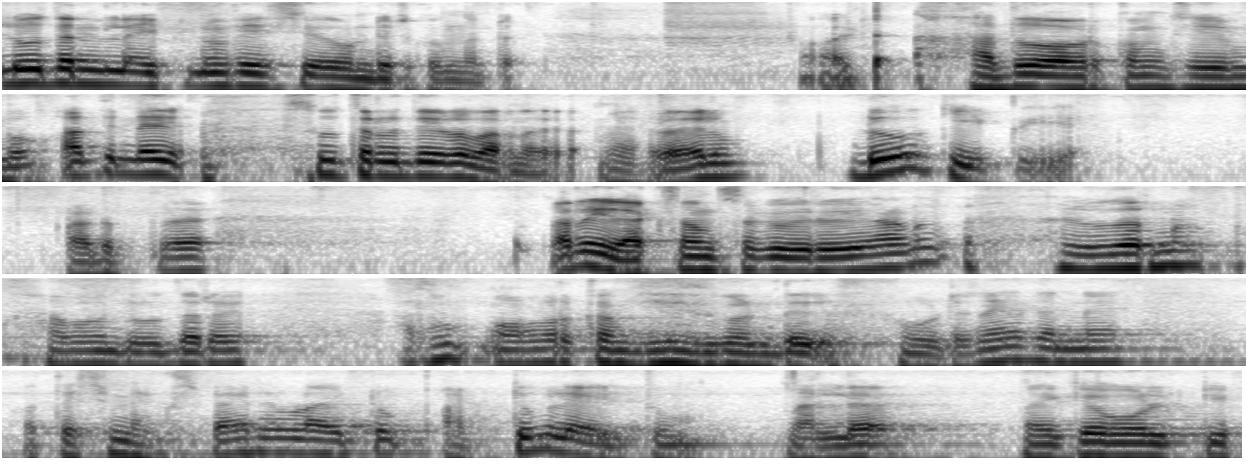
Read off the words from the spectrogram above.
ലൂതൻ ലൈഫിലും ഫേസ് ചെയ്തുകൊണ്ടിരിക്കുന്നുണ്ട്. ബട്ട് അത് ഓവർകം ചെയ്യുമ്പോൾ അതിന്റെ സൂത്രവിദ്യകൾ പറഞ്ഞുതരാം. ഏതായാലും ഡുയോ കീപ്പ് ചെയ്യാം അടുത്ത അറിയില്ല എക്സാംസ് ഒക്കെ വരികയാണ് ലൂതറിന്. അപ്പോൾ ലൂതർ അതും ഓവർകം ചെയ്തുകൊണ്ട് ഉടനെ തന്നെ അത്യാവശ്യം എക്സ്പാൻഡബിൾ ആയിട്ടും അടിപൊളിയായിട്ടും നല്ല മൈക്രോ ക്വാളിറ്റിയും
